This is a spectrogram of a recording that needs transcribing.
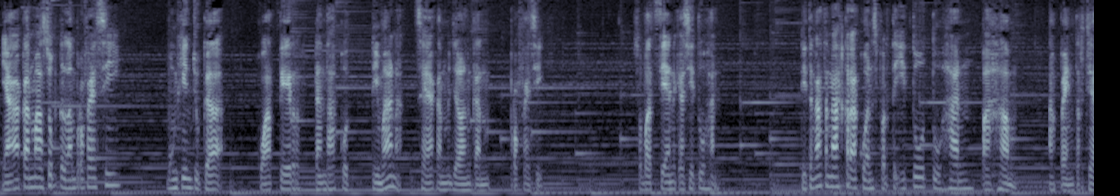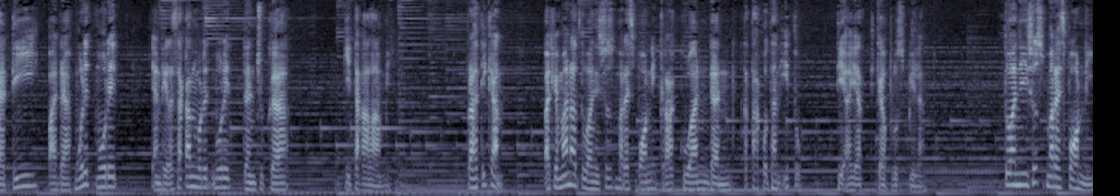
yang akan masuk dalam profesi, mungkin juga khawatir dan takut di mana saya akan menjalankan profesi. Sobat setia kasih Tuhan. Di tengah-tengah keraguan seperti itu, Tuhan paham apa yang terjadi pada murid-murid yang dirasakan murid-murid dan juga kita alami. Perhatikan bagaimana Tuhan Yesus meresponi keraguan dan ketakutan itu di ayat 39. Tuhan Yesus meresponi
